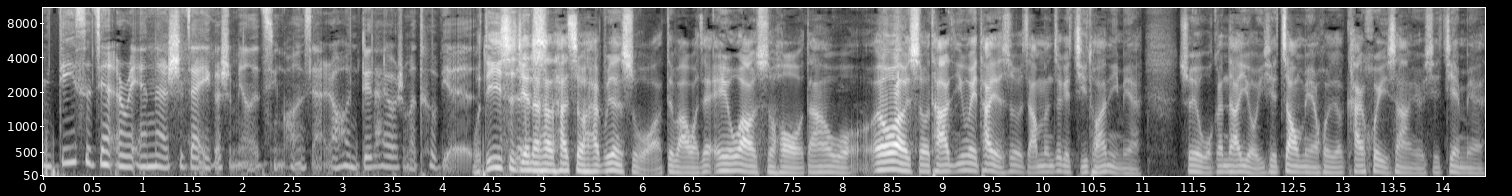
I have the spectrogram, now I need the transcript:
你第一次见 Ariana 是在一个什么样的情况下？然后你对她有什么特别？我第一次见到她，她时候还不认识我，对吧？我在 AOL 的时候，当然我 AOL 的时候，她因为她也是咱们这个集团里面。所以我跟她有一些照面，或者开会上有一些见面，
